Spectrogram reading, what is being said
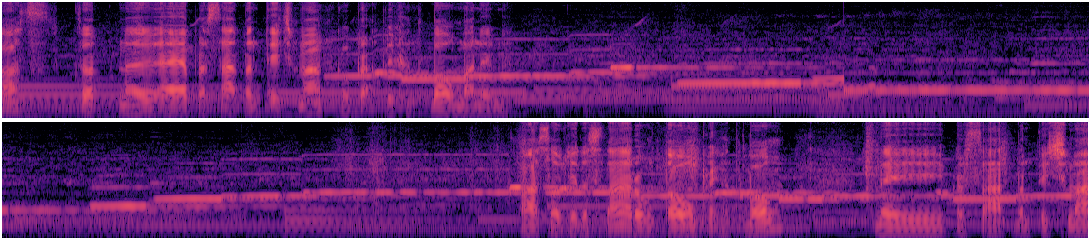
បាទគាត់នៅឯប្រាសាទបន្ទាយឆ្មាគោប្រាក់ទិសខាងត្បូងមកនេះ សូមជម្រាបស្ដារោងតងផ្នែកត្បូងនៃប្រាសាទបន្ទាយឆ្មា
